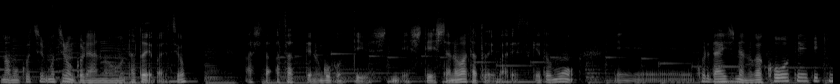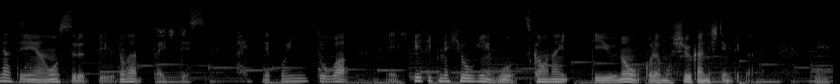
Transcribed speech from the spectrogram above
まあもうこっちもちろんこれあの例えばですよ。明日、あさっての午後っていう指定したのは例えばですけども、えーこれ大事なのが肯定的な提案をするっていうのが大事です。はい、でポイントは、えー否定的な表現を使わないっていうのをこれはもう習慣にしてみてください。ね、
